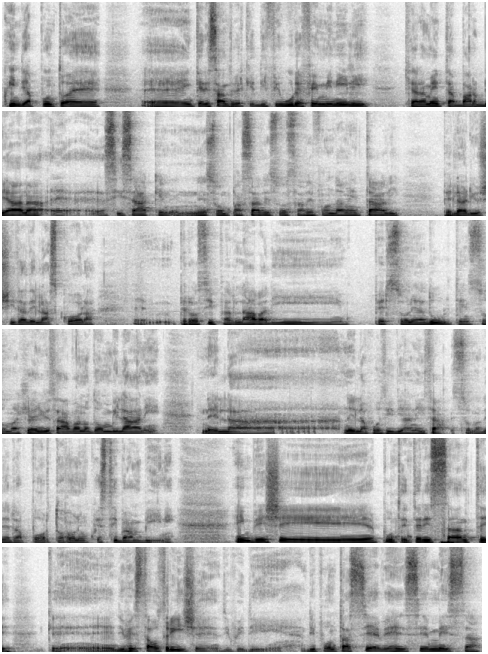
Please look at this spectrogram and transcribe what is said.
Quindi appunto è, è interessante perché di figure femminili chiaramente a Barbiana eh, si sa che ne sono passate, sono state fondamentali per la riuscita della scuola, eh, però si parlava di persone adulte insomma, che aiutavano Don Milani nella, nella quotidianità insomma, del rapporto con questi bambini. E invece appunto è interessante che, di questa autrice di, di, di Pontassieve che si è messa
